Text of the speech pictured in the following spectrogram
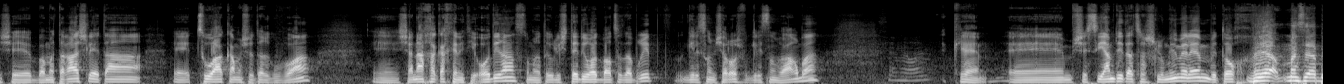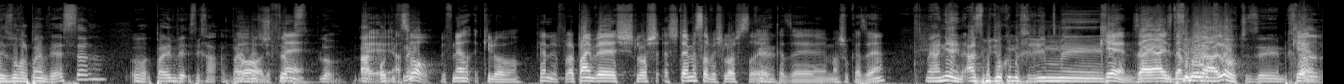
שבמטרה שלי הייתה אה, תשואה כמה שיותר גבוהה. שנה אחר כך קניתי עוד דירה, זאת אומרת, היו לי שתי דירות בארצות הברית, גיל 23 וגיל 24. יפה מאוד. כן, שסיימתי את התשלומים אליהם בתוך... ומה זה היה באזור 2010? או 2000, ו- סליחה, 2012? לפני. לא, אה, אה, עוד לפני? עשור, לפני, כאילו, כן, 2012 ו-13, כן. כזה, משהו כזה. מעניין, אז בדיוק המחירים אה, כן, זה היה התחילו הזדמנות. לעלות, שזה בכלל- כן.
